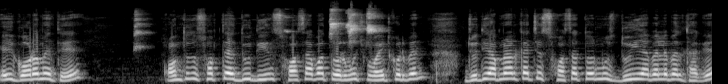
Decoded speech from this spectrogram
এই গরমেতে অন্তত সপ্তাহে দুদিন শশা বা তরমুজ প্রোভাইড করবেন। যদি আপনার কাছে শশা তরমুজ দুই অ্যাভেলেবেল থাকে,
